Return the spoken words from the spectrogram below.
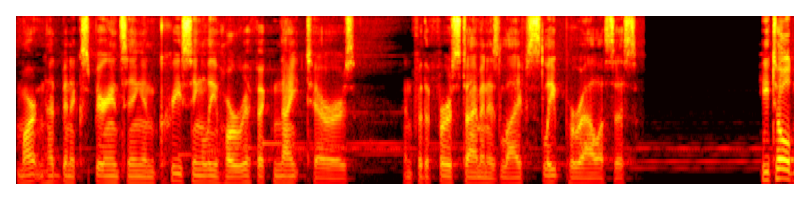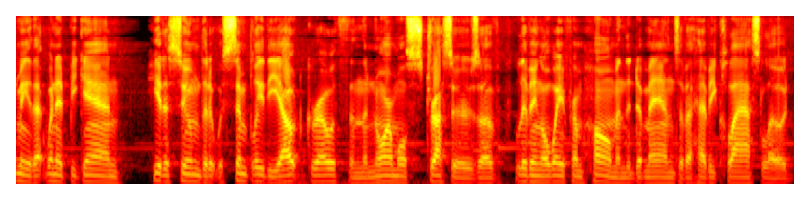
Martin had been experiencing increasingly horrific night terrors, and for the first time in his life, sleep paralysis. He told me that when it began, he had assumed that it was simply the outgrowth and the normal stressors of living away from home and the demands of a heavy class load.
